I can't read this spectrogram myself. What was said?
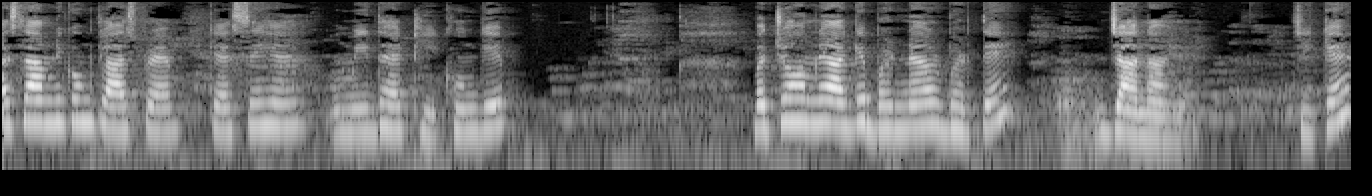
अस्सलाम वालेकुम क्लास प्रेप कैसे हैं? उम्मीद है ठीक होंगे। बच्चों, हमने आगे बढ़ना है और बढ़ते जाना है। ठीक है?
